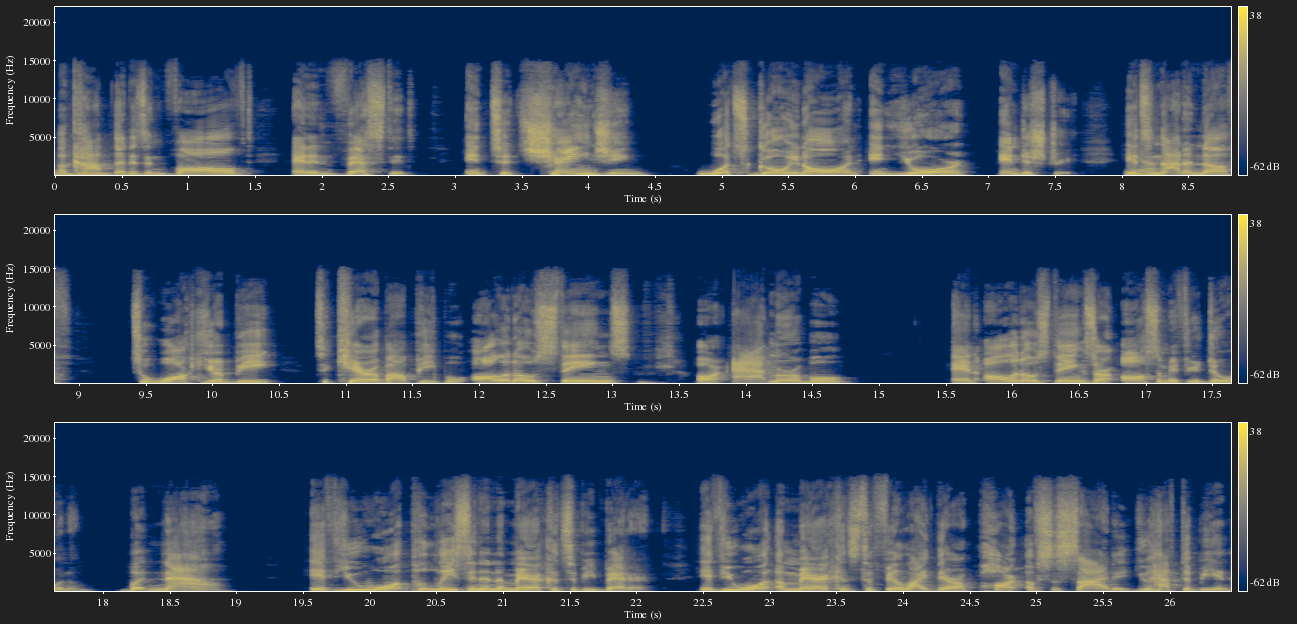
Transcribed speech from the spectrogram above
a mm-hmm. cop that is involved and invested into changing what's going on in your industry. It's yeah. not enough to walk your beat, to care about people. All of those things are admirable and all of those things are awesome if you're doing them. But now, if you want policing in America to be better, if you want Americans to feel like they're a part of society, you have to be an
